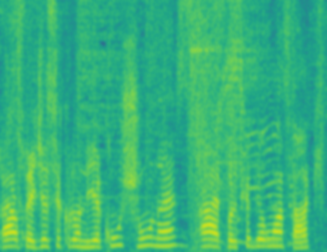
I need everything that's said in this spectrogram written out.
Ah, eu perdi a sincronia com o Shun, né? Ah, é por isso que deu um ataque.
